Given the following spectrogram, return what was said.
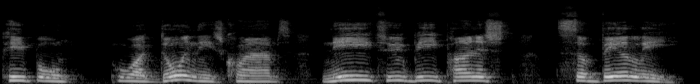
people who are doing these crimes need to be punished severely.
